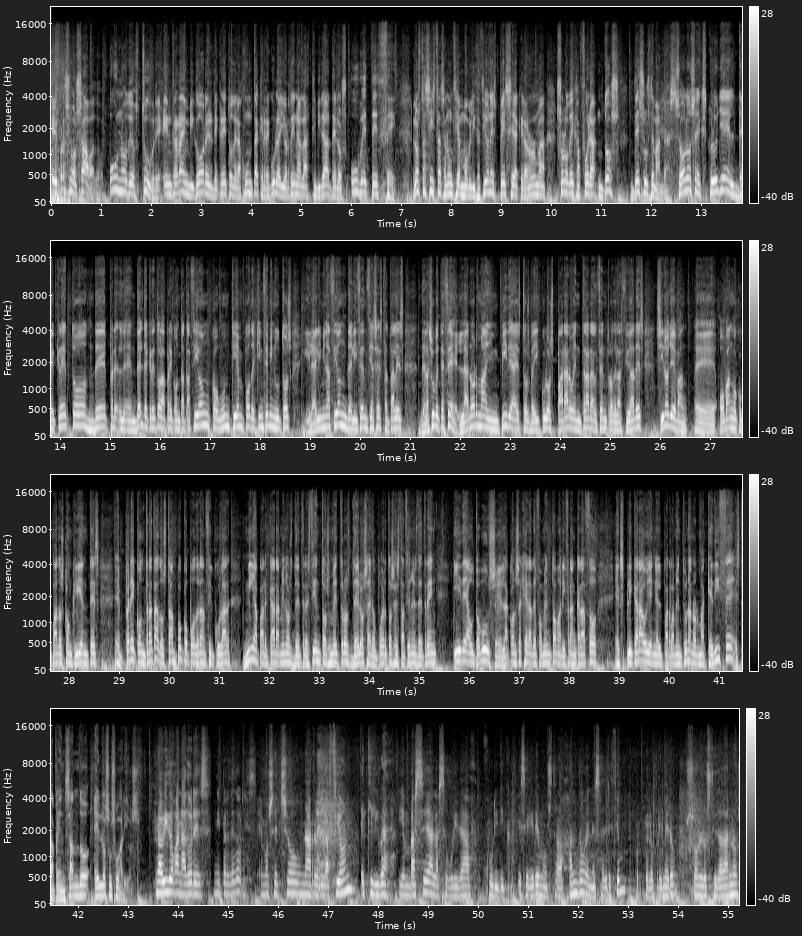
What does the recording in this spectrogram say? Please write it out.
El próximo sábado, 1 de octubre, entrará en vigor el decreto de la Junta que regula y ordena la actividad de los VTC. Los taxistas anuncian movilizaciones pese a que la norma solo deja fuera dos de sus demandas. Solo se excluye el decreto de del decreto la precontratación con un tiempo de 15 minutos y la eliminación de licencias estatales de las VTC. La norma impide a estos vehículos parar o entrar al centro de las ciudades si no llevan eh, o van ocupados con clientes eh, precontratados tampoco podrán circular ni aparcar a menos de 300 metros de los aeropuertos, estaciones de tren y de autobús. Eh, la consejera de Fomento, Marifran Carazo, explicará hoy en el Parlamento una norma que dice está pensando en los usuarios No ha habido ganadores ni perdedores. Hemos hecho una regulación equilibrada y en base a la seguridad jurídica y seguiremos trabajando en esa dirección porque lo primero son los ciudadanos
